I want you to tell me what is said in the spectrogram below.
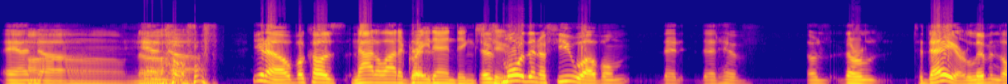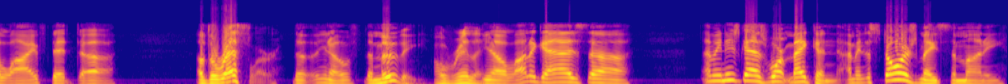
And oh, uh no. And, uh, you know, because not a lot of great there, endings There's too. more than a few of them that that have uh, they're today are living the life that uh of The Wrestler, the you know, the movie. Oh, really? You know, a lot of guys uh I mean, these guys weren't making I mean, the stars made some money,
